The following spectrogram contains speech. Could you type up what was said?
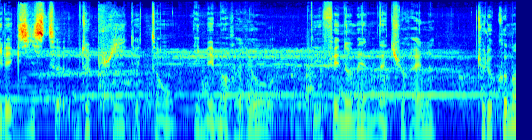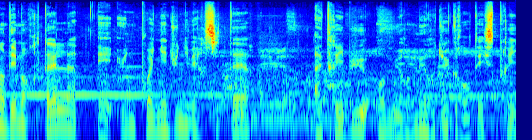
Il existe depuis des temps immémoriaux des phénomènes naturels que le commun des mortels et une poignée d'universitaires attribuent au murmure du grand esprit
